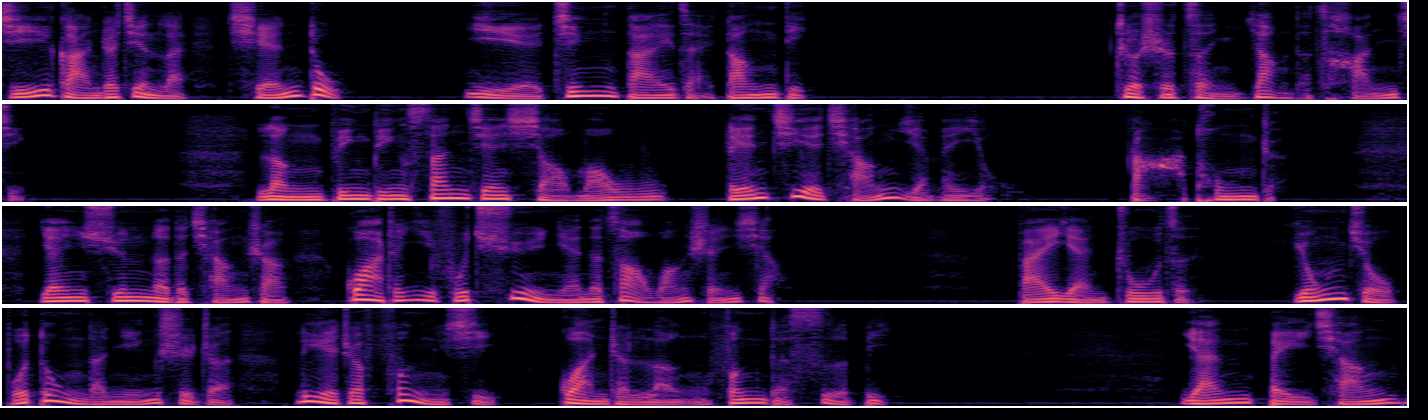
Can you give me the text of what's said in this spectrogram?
急赶着进来，钱度也惊呆在当地。这是怎样的惨景？冷冰冰三间小茅屋，连界墙也没有，打通着，烟熏了的墙上挂着一幅去年的灶王神像，白眼珠子永久不动地凝视着裂着缝隙、灌着冷风的四壁。沿北墙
